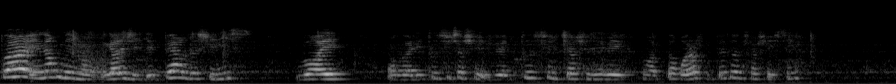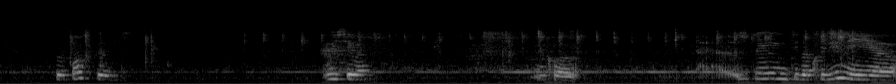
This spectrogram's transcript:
pas énormément. Regardez, j'ai des perles de silice. Bon, allez, on va aller tout de suite chercher. Je vais tout de suite chercher des baies. On va peur. Voilà, je peux peut-être en chercher ici. Je pense que oui. Oui, c'est bon. Donc, euh, euh n'était pas prévu, mais... Euh,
